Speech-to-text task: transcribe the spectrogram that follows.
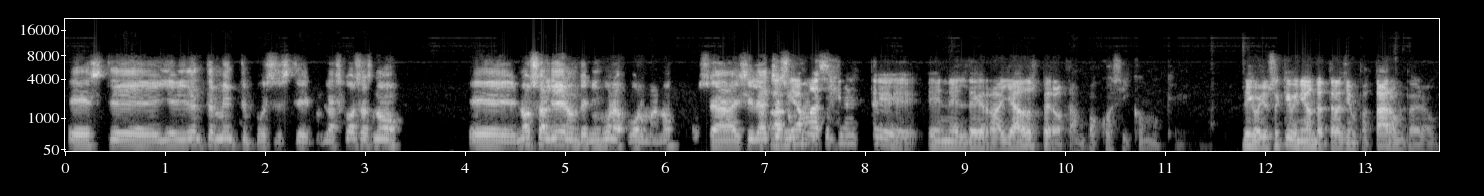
este, y evidentemente, pues, este, las cosas no, no salieron de ninguna forma, ¿no? O sea, si le Había más gente en el de Rayados, pero tampoco así como que Digo, yo sé que vinieron detrás y empataron, pero.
